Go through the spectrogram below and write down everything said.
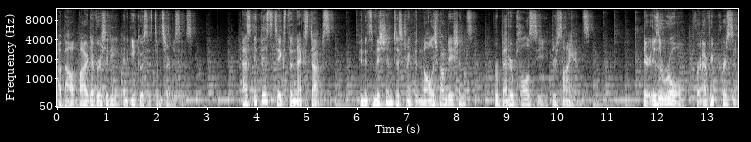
about biodiversity and ecosystem services. As IPBES takes the next steps in its mission to strengthen knowledge foundations for better policy through science, there is a role for every person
